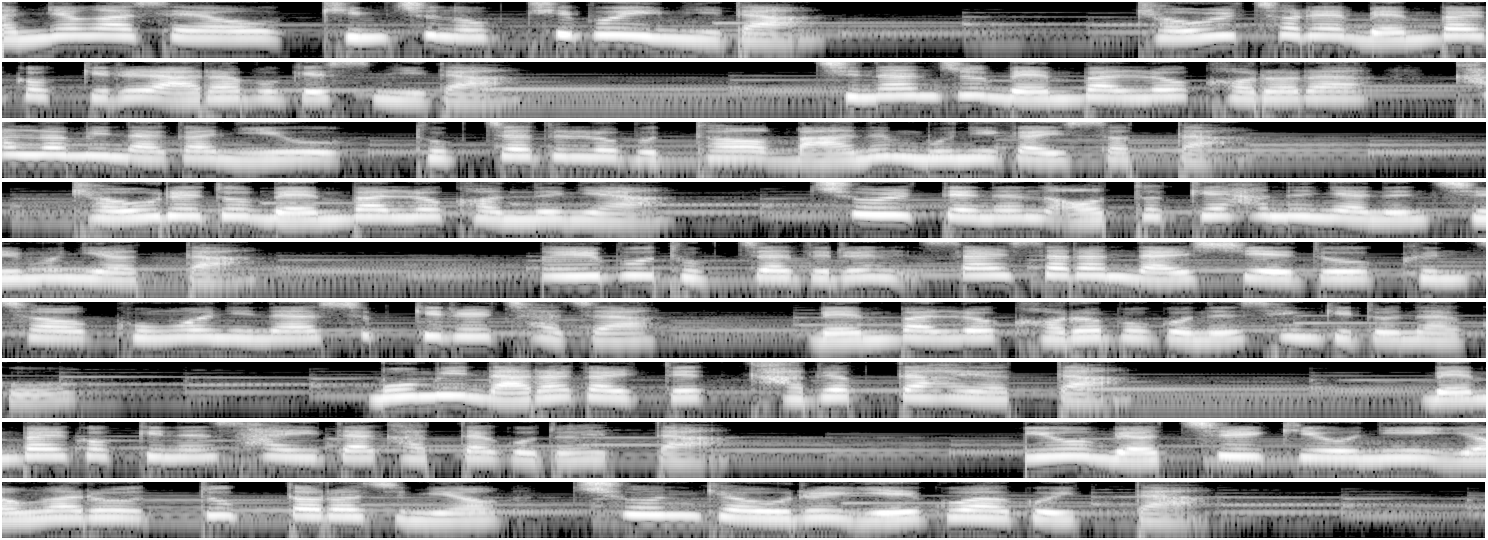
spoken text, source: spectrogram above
안녕하세요. 김춘옥 TV입니다. 겨울철의 맨발 걷기를 알아보겠습니다. 지난주 맨발로 걸어라 칼럼이 나간 이후 독자들로부터 많은 문의가 있었다. 겨울에도 맨발로 걷느냐, 추울 때는 어떻게 하느냐는 질문이었다. 일부 독자들은 쌀쌀한 날씨에도 근처 공원이나 숲길을 찾아 맨발로 걸어보고는 생기도 나고 몸이 날아갈 듯 가볍다 하였다. 맨발 걷기는 사이다 같다고도 했다. 이후 며칠 기온이 영하로 뚝 떨어지며 추운 겨울을 예고하고 있다.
